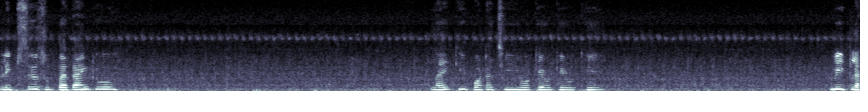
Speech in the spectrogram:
லிப்ஸு சூப்பர் தேங்க்யூ லைக்கி போட்டாச்சு ஓகே ஓகே ஓகே வீட்டில்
